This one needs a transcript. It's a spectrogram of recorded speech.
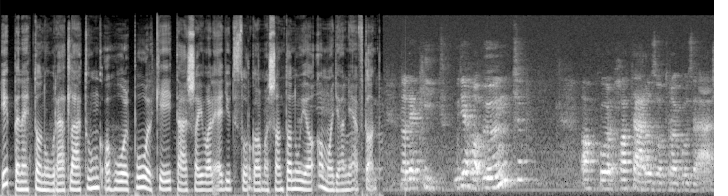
Éppen egy tanórát látunk, ahol Paul K. társaival együtt szorgalmasan tanulja a magyar nyelvtant. Na de kit? Ugye, ha önt, akkor határozott ragozás.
